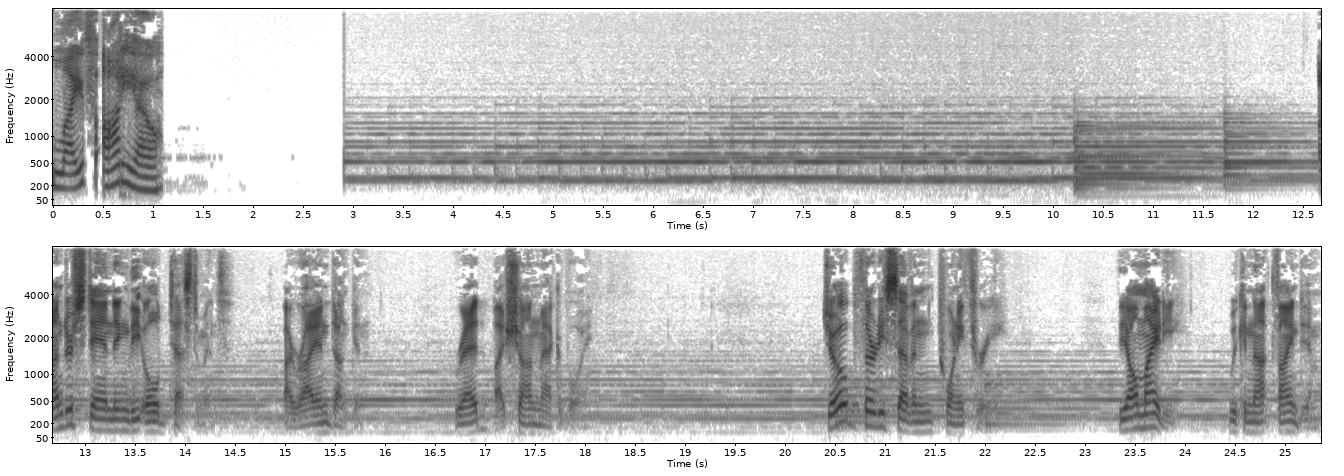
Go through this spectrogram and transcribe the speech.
Life Audio. Understanding the Old Testament by Ryan Duncan. Read by Sean McAvoy. Job 37:23. The Almighty, we cannot find him.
